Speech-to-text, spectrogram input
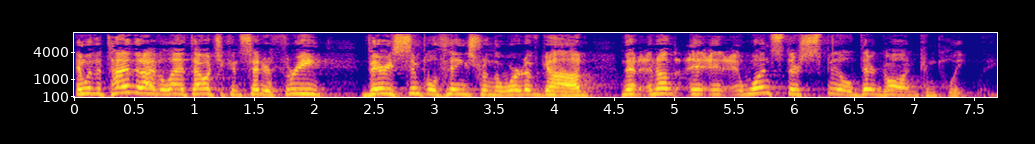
And with the time that I have left, I want you to consider three very simple things from the Word of God that another, once they're spilled, they're gone completely.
